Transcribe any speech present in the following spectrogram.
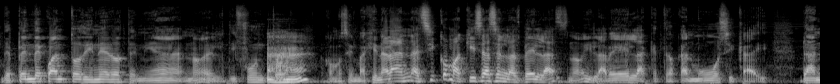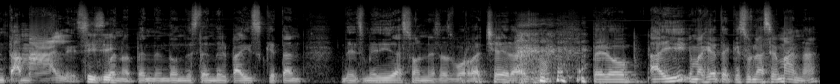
Depende cuánto dinero tenía ¿no? el difunto, Ajá. como se imaginarán. Así como aquí se hacen las velas, ¿no? Y la vela, que tocan música y dan tamales. Sí, y, sí. Bueno, depende en dónde estén del país, qué tan desmedidas son esas borracheras, ¿no? Pero ahí, imagínate que es una semana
